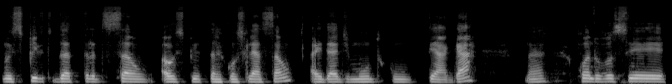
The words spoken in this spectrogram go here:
no espírito da tradição ao espírito da reconciliação, a ideia de mundo com TH, né? Quando você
